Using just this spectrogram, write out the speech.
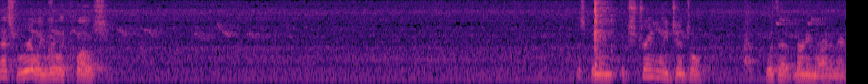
That's really, really close. Just being extremely gentle with that burning rod in there.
